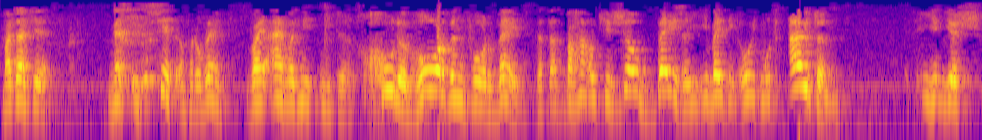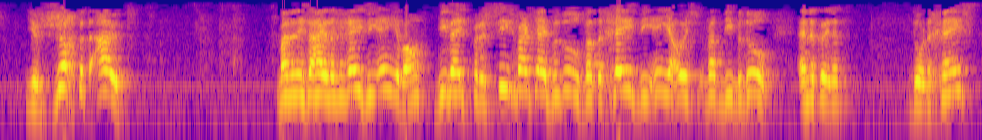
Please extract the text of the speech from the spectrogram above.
Maar dat je met iets zit, een probleem, waar je eigenlijk niet, niet de goede woorden voor weet. Dat, dat behoudt je zo bezig, je weet niet hoe je het moet uiten. Je, je, je zucht het uit. Maar dan is de Heilige Geest die in je woont, die weet precies wat jij bedoelt. Wat de Geest die in jou is, wat die bedoelt. En dan kun je het, door de Geest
